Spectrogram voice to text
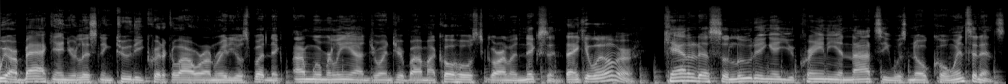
We are back, and you're listening to the Critical Hour on Radio Sputnik. I'm Wilmer Leon, joined here by my co host, Garland Nixon. Thank you, Wilmer. Canada saluting a Ukrainian Nazi was no coincidence.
